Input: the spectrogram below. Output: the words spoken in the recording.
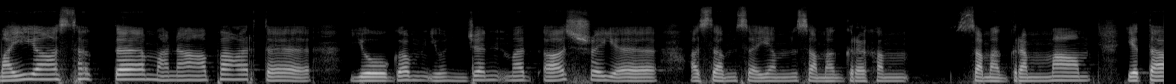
மையாசக்த மனா பார்த்த யோகம் யுஞ்சன் மத் ஆஸ்ரய அசம்சயம் சமக்ரகம் சமக்ரம் மாம். யதா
